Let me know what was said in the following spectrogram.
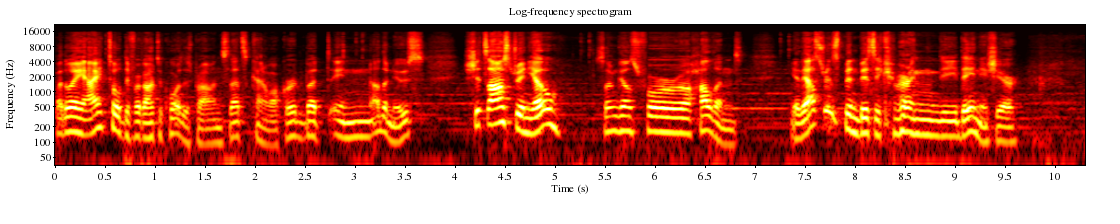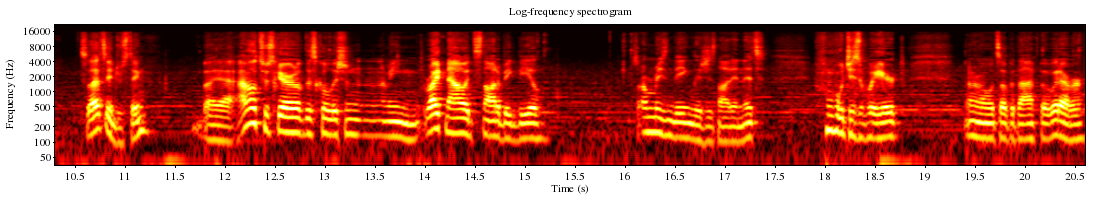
By the way, I totally forgot to core this province. That's kind of awkward. But in other news, shit's Austrian, yo! Same goes for uh, Holland. Yeah, the Austrians been busy covering the Danish here. So that's interesting. But uh, I'm not too scared of this coalition. I mean, right now it's not a big deal. For some reason the English is not in it. which is weird. I don't know what's up with that, but whatever.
